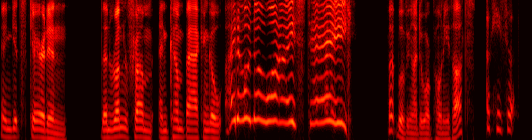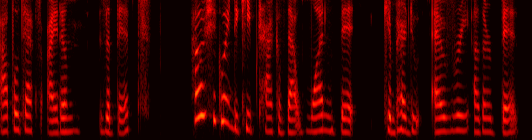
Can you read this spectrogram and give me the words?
and get scared in, then run from and come back and go, I don't know why, I stay! But moving on to more pony thoughts. Okay, so Applejack's item is a bit. How is she going to keep track of that one bit compared to every other bit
